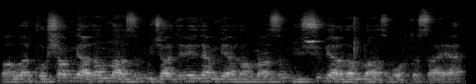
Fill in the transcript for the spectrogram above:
Vallahi koşan bir adam lazım, mücadele eden bir adam lazım, güçlü bir adam lazım orta sahaya.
